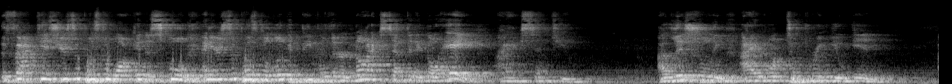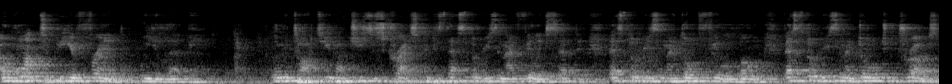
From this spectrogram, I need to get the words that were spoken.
The fact is, you're supposed to walk into school and you're supposed to look at people that are not accepted and go, hey, I accept you. I literally, I want to bring you in. I want to be your friend. Will you let me? Let me talk to you about Jesus Christ because that's the reason I feel accepted. That's the reason I don't feel alone. That's the reason I don't do drugs.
